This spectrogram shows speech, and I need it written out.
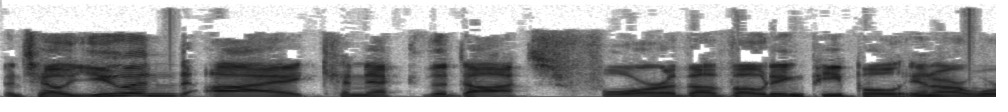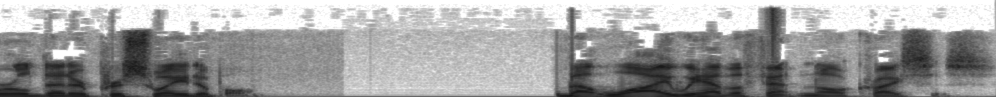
until you and I connect the dots for the voting people in our world that are persuadable about why we have a fentanyl crisis.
